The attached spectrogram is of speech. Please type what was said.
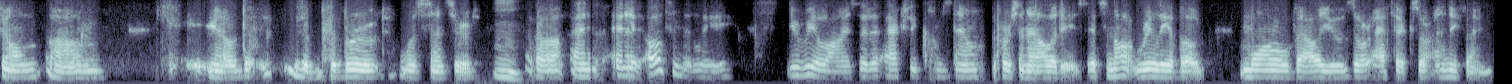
film. Um, you know, the, the, the Brood was censored, uh, and and it ultimately you realize that it actually comes down to personalities. It's not really about moral values or ethics or anything.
